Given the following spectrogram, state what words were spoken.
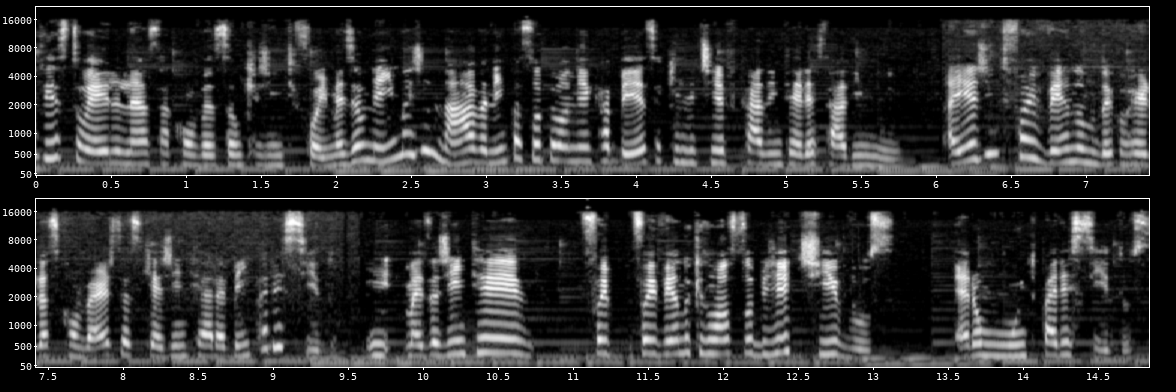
Visto ele nessa convenção que a gente foi, mas eu nem imaginava, nem passou pela minha cabeça que ele tinha ficado interessado em mim. Aí a gente foi vendo no decorrer das conversas que a gente era bem parecido. E, mas a gente foi, foi vendo que nossos objetivos eram muito parecidos.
